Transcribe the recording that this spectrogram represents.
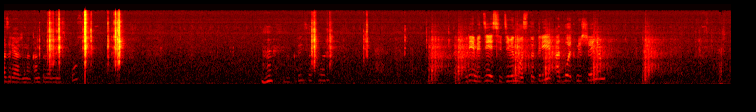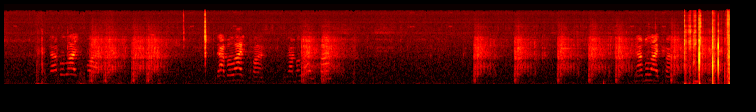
разряжена контрольный спуск. Угу. Закрыть затвор. Так, время 10.93.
